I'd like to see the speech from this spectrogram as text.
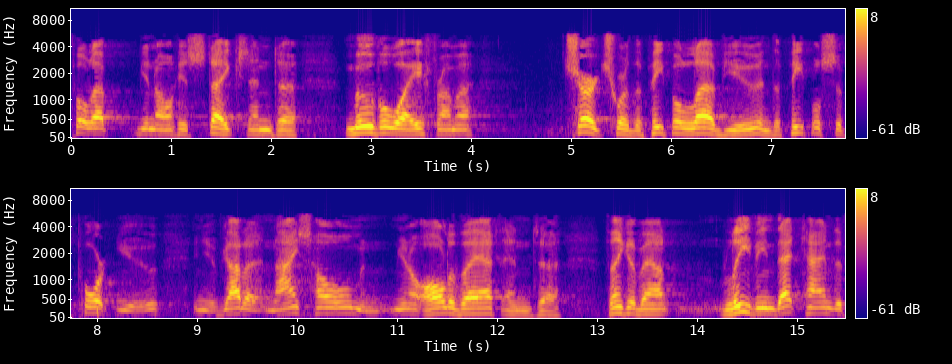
pull up, you know, his stakes and to move away from a church where the people love you and the people support you and you've got a nice home and you know all of that and uh, think about leaving that kind of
